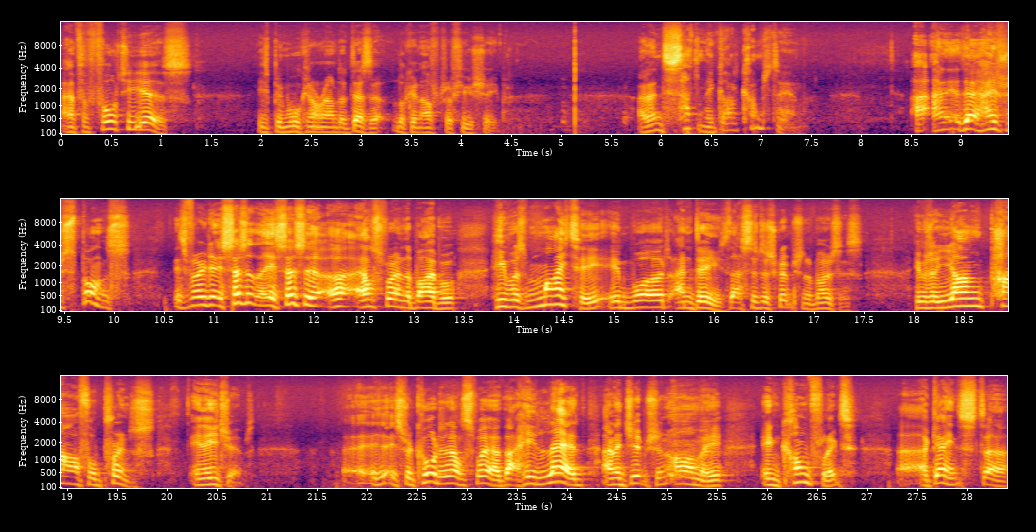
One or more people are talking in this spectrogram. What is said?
And for 40 years, he's been walking around the desert looking after a few sheep. And then suddenly God comes to him. And his response It's very, it says, it, it says it, elsewhere in the Bible, he was mighty in word and deed. That's the description of Moses. He was a young, powerful prince in Egypt. It's recorded elsewhere that he led an Egyptian army in conflict uh, against uh,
